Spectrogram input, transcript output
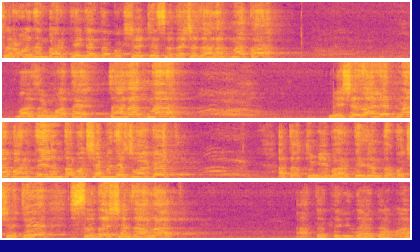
सर्वजण भारतीय जनता पक्षाचे सदस्य झालात ना आता? माझं मत आहे झालात ना? मेसेज आलेत ना भारतीय जनता पक्षामध्ये स्वागत. आता तुम्ही भारतीय जनता पक्षाचे सदस्य झालात. आता तरी दादा वा.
